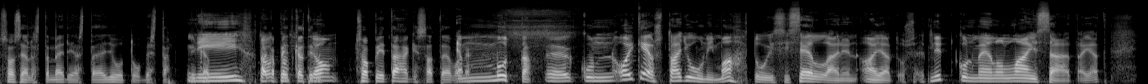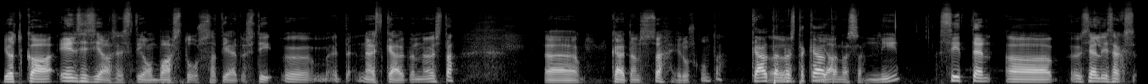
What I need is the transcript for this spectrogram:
sosiaalisesta mediasta ja YouTubesta, mikä Niin, aika totta, pitkälti joo. nyt sopii tähänkin Ja, sateenvarren. mutta kun oikeustajuuni mahtuisi sellainen ajatus, että nyt kun meillä on lainsäätäjät, jotka ensisijaisesti on vastuussa tietysti näistä käytännöistä, käytännössä eduskunta. Käytännöstä käytännössä. Ja, niin. Sitten sen lisäksi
